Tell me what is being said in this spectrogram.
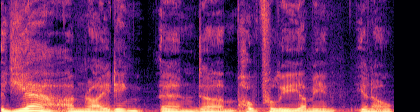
Yeah, I'm writing, and um, hopefully, I mean, you know,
